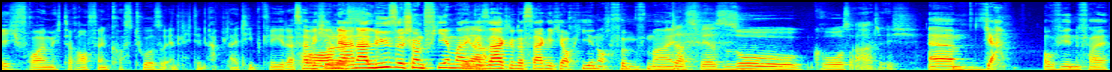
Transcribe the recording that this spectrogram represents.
Ich freue mich darauf, wenn Kostur so endlich den Ableittipp kriege. Das habe Oh, ich in der Analyse schon viermal Ja. gesagt und das sage ich auch hier noch fünfmal. Das wäre so großartig. Ähm, ja, auf jeden Fall.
